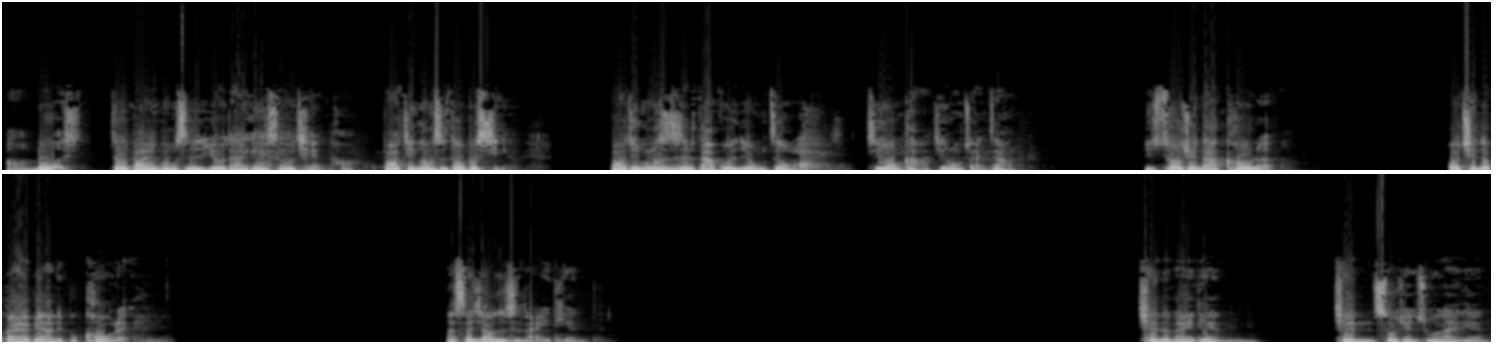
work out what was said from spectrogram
啊，如果这个保险公司有的还可以收钱哈，保金公司都不行。保金公司是不是大部分用这种信用卡、金融转账？你授权他扣了，我钱都摆在边，你不扣嘞？那生效日是哪一天？签的那一天，签授权书的那一天，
